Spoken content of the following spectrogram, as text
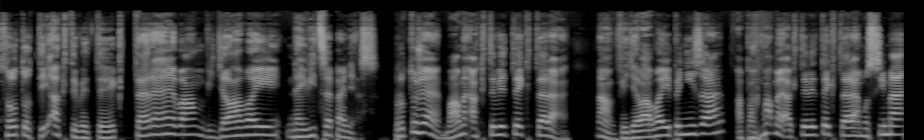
jsou to ty aktivity, které vám vydělávají nejvíce peněz. Protože máme aktivity, které nám vydělávají peníze a pak máme aktivity, které musíme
